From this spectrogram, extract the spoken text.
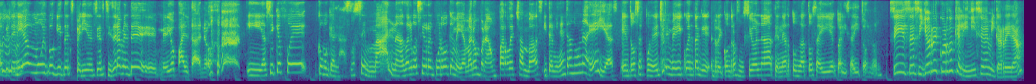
aunque tenía muy poquita experiencia, sinceramente eh, me dio palta, ¿no? y así que fue como que a las dos semanas, algo así recuerdo que me llamaron para un par de chambas y terminé entrando una de ellas. Entonces, pues de hecho ahí me di cuenta que recontra funciona tener tus datos ahí actualizaditos, ¿no? Sí, Ceci, yo recuerdo que al inicio de mi carrera,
